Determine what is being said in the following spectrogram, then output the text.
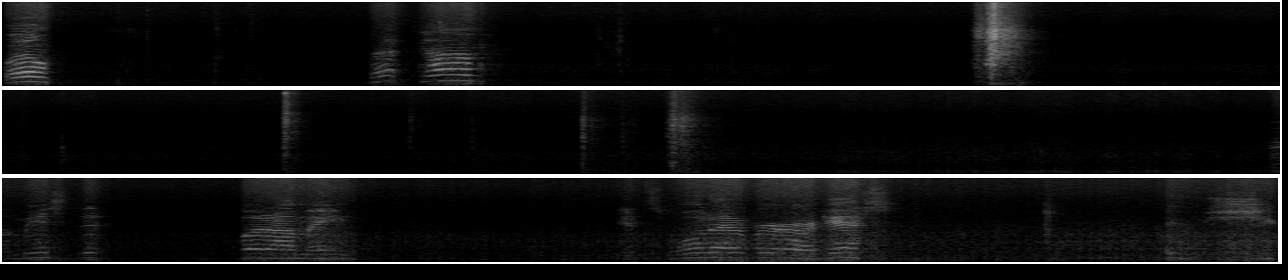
Well, that time. I missed it, but I mean, it's whatever, I guess. Ooh, shoot.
